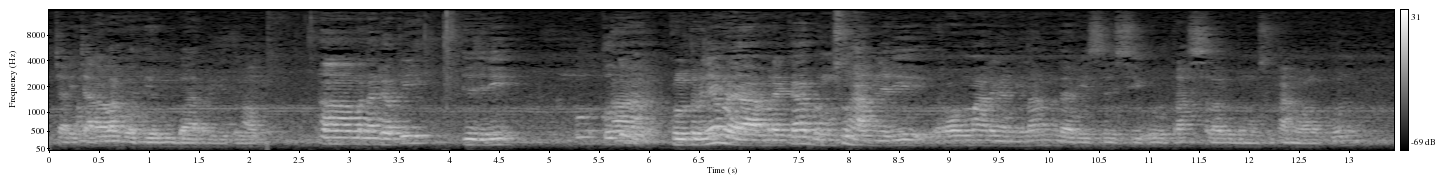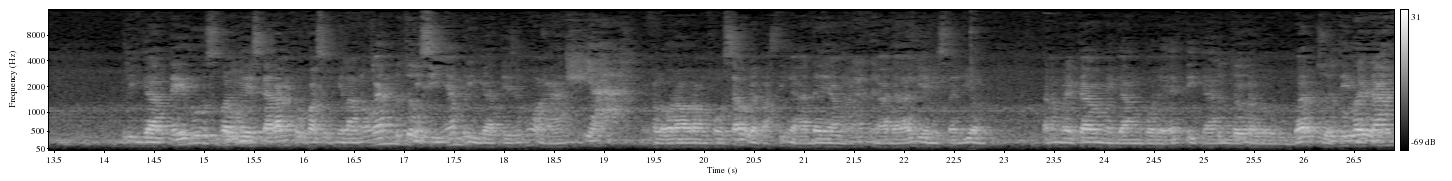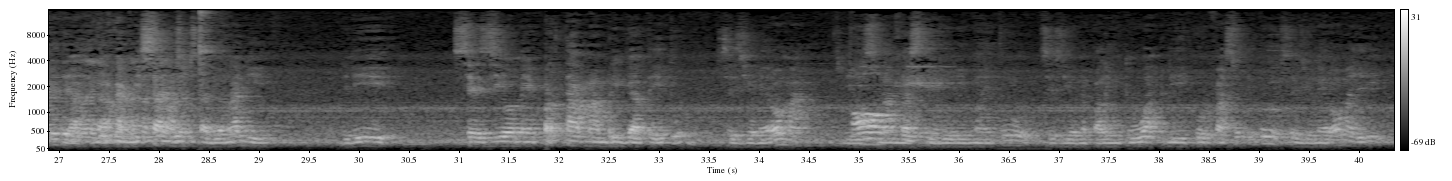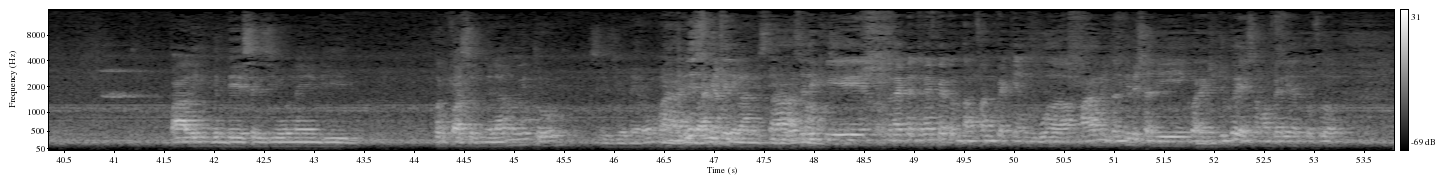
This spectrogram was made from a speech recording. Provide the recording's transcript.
dicari cara lah buat dia bubar gitu. Eh, menanggapi ya jadi ku- kultur ah, kulturnya mereka, mereka bermusuhan. Jadi Roma dengan Milan dari sisi ultras selalu bermusuhan walaupun Brigate itu sebagai sekarang Kurvasut Milano kan Betul. isinya Brigate semua kan. Ya. Kalau orang-orang Fossa udah pasti nggak ada yang Nggak ada. ada lagi yang di stadion karena mereka memegang kode etik kan Betul. mereka berbubar Sudah berarti mereka nggak akan bisa masuk stadion lagi jadi sesione pertama Brigate itu sesione Roma di Oh, oke. 1975 itu sesione paling tua di Kurvasut itu sesione Roma jadi paling gede sesione di Kurvasut Milano itu sesione Roma Nah, ini sedikit, nah, sedikit nyerempet-nyerempet tentang fun fact yang gua pahami nanti bisa dikoreksi juga ya sama Ferry atau Flo.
